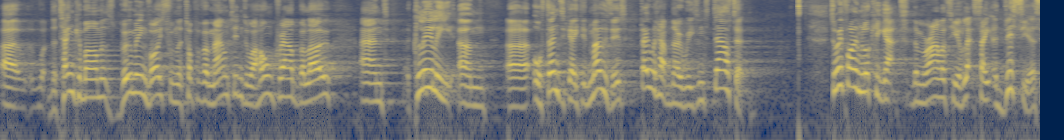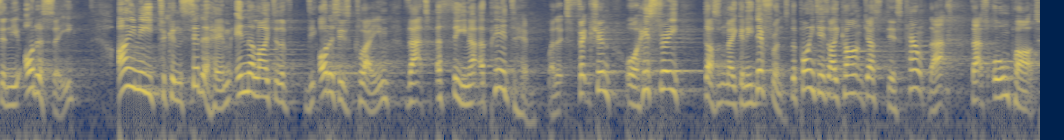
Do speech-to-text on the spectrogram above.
uh, the Ten Commandments, booming voice from the top of a mountain to a whole crowd below, and clearly um, uh, authenticated Moses, they would have no reason to doubt it. So if I'm looking at the morality of, let's say, Odysseus in the Odyssey, I need to consider him in the light of the Odyssey's claim that Athena appeared to him. Whether it's fiction or history doesn't make any difference. The point is, I can't just discount that. That's all part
